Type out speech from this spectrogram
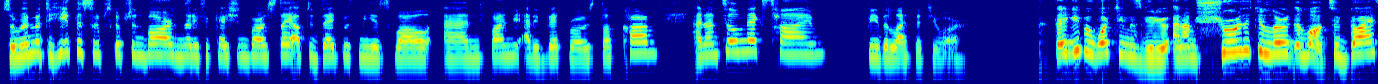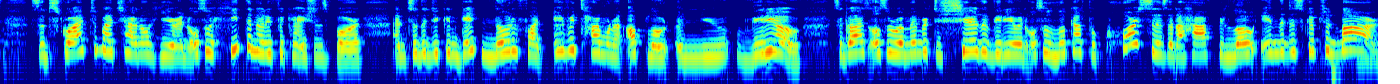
So remember to hit the subscription bar, the notification bar, stay up to date with me as well, and find me at yvetterose.com. And until next time, be the light that you are. Thank you for watching this video and I'm sure that you learned a lot. So guys, subscribe to my channel here and also hit the notifications bar and so that you can get notified every time when I upload a new video. So guys, also remember to share the video and also look out for courses that I have below in the description bar.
